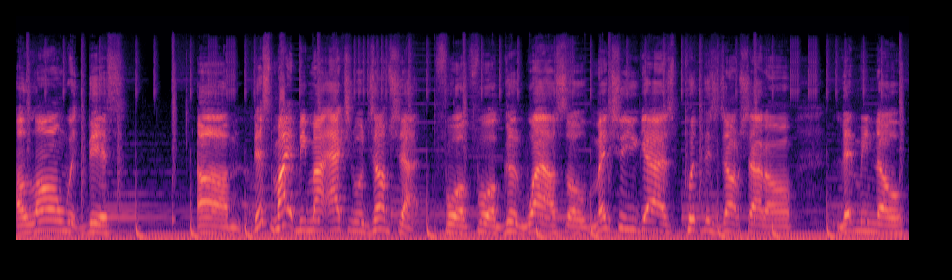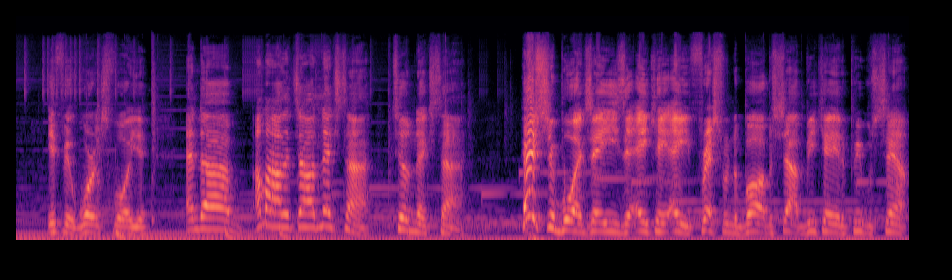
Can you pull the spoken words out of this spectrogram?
along with this, um, this might be my actual jump shot for, for a good while. So make sure you guys put this jump shot on. Let me know if it works for you. And uh, I'm gonna holler at y'all next time. Till next time. It's your boy Jai Eazy, aka Fresh from the Barbershop, BK the People's Champ.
